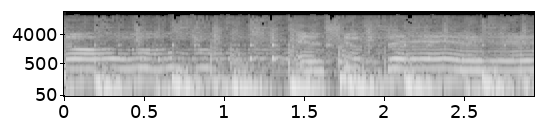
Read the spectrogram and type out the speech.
This is Ibericanism Radio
